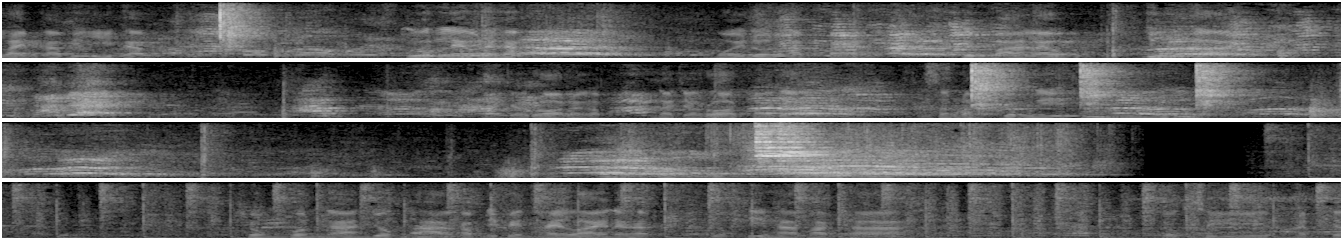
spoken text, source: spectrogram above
ไล่กราฟีอีครับพื้นเร็วนะครับ มวยโดนนับแปดขึ้นมาแล้วอยู่ได้ น่าจะรอดนะครับ น่าจะรอดไปได้สำหรับยกนี้ ลงานยก 5 ครับ นี่เป็นไฮไลท์นะครับ ยกที่ 5 ภาพชายก 4 อาจจะ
